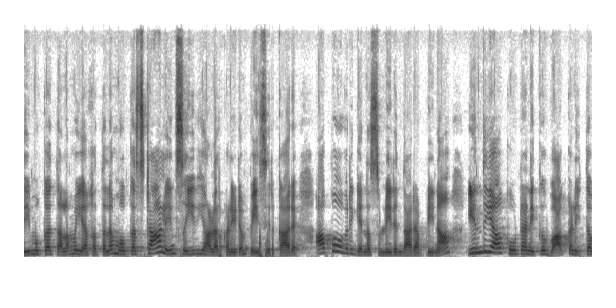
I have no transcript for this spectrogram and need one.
திமுக தலைமையகத்தில் மு. க. ஸ்டாலின் செய்தியாளர்களிடம் பேசியிருக்காரு. அப்போ அவர் என்ன சொல்லியிருந்தார் அப்படின்னா இந்தியா கூட்டணிக்கு வாக்களித்த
